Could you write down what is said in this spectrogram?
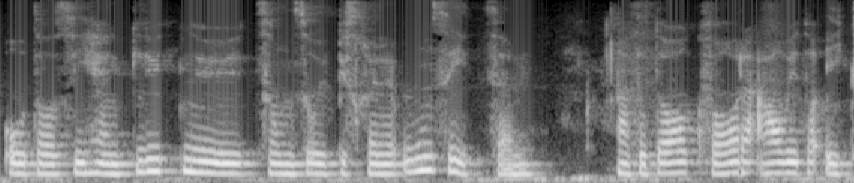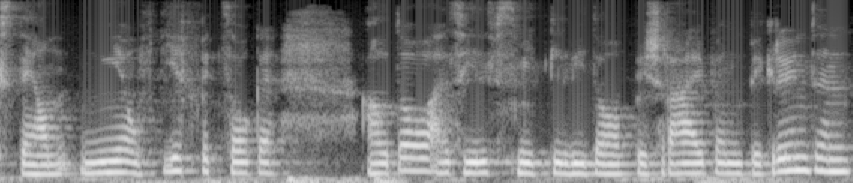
Oder sie haben die Leute nicht, um so etwas umsetzen also da Gefahren auch wieder extern, nie auf dich bezogen. Auch da als Hilfsmittel wieder beschreiben, begründen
